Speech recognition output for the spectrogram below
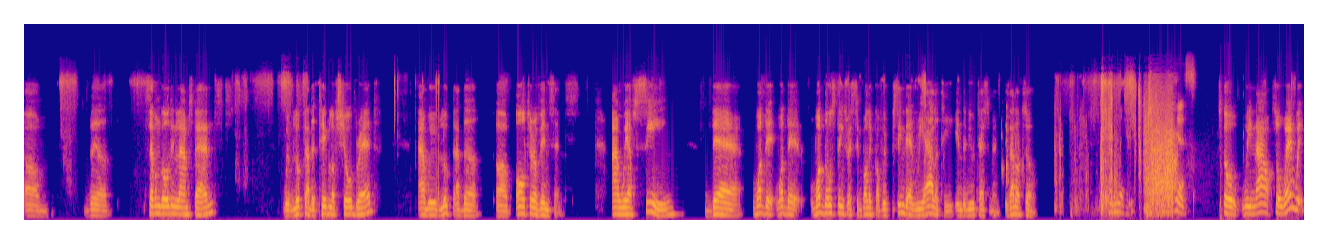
um, the seven golden lampstands. We've looked at the table of showbread, and we've looked at the uh, altar of incense, and we have seen their what they what they what those things were symbolic of. We've seen their reality in the New Testament. Is that not so? Yes. So we now so when we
